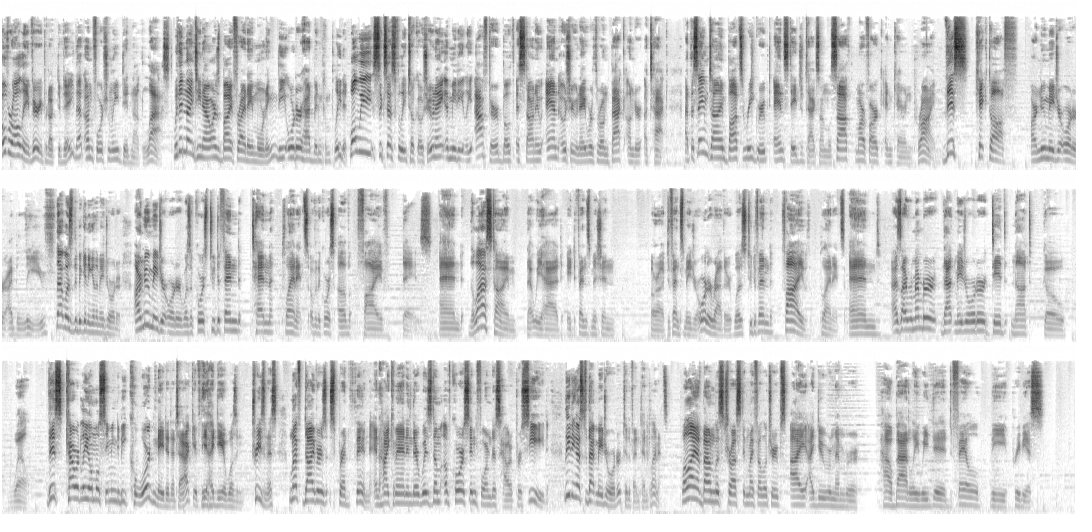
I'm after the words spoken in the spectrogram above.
Overall, a very productive day that unfortunately did not last. Within 19 hours by Friday morning, the order had been completed. While we successfully took Oshaune, immediately after, both Estanu and Oshaune were thrown back under attack. At the same time, bots regrouped and staged attacks on Lesath, Marfark, and Karen Prime. This kicked off our new major order, I believe. That was the beginning of the major order. Our new major order was, of course, to defend 10 planets over the course of five days. And the last time that we had a defense mission, or a defense major order rather, was to defend five planets. And as I remember, that major order did not go well. This cowardly, almost seeming to be coordinated attack, if the idea wasn't treasonous, left divers spread thin, and High Command, in their wisdom, of course, informed us how to proceed, leading us to that major order to defend 10 planets. While I have boundless trust in my fellow troops, I, I do remember how badly we did fail the previous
